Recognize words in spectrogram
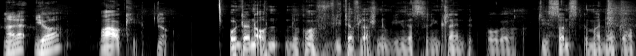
Na, da, ja, War okay. Ja. Und dann auch 0,5 Liter Flaschen im Gegensatz zu den kleinen Bitburger, die es sonst immer nur gab.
